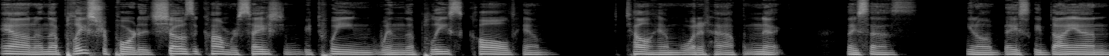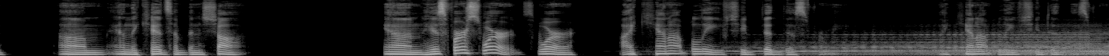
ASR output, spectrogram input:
and in the police report, it shows a conversation between when the police called him to tell him what had happened. Nick, they says, you know, basically Diane um, and the kids have been shot. And his first words were, I cannot believe she did this for me. I cannot believe she did this for me.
